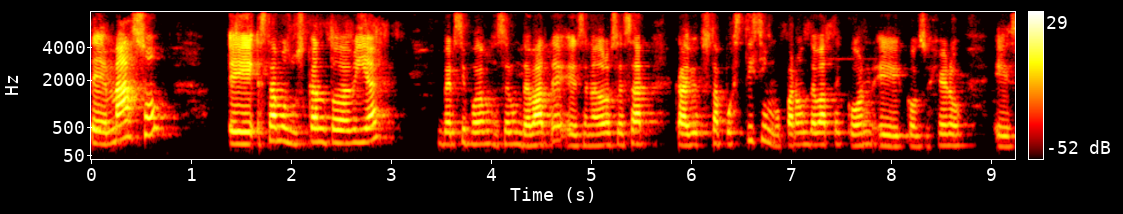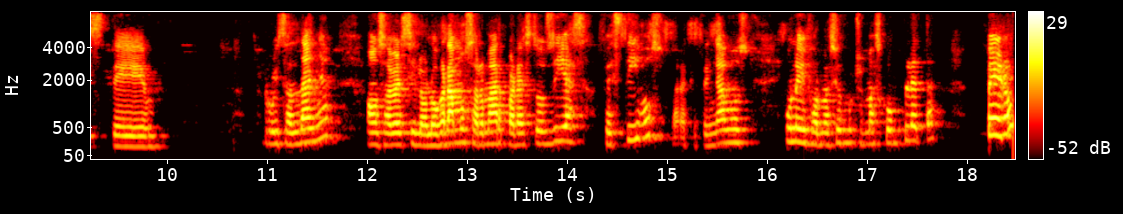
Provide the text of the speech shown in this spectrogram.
Temazo. Eh, estamos buscando todavía ver si podemos hacer un debate. El senador César Cravioto está puestísimo para un debate con el consejero este, Ruiz Aldaña. Vamos a ver si lo logramos armar para estos días festivos, para que tengamos una información mucho más completa, pero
